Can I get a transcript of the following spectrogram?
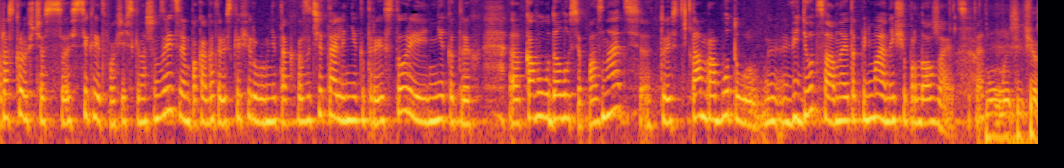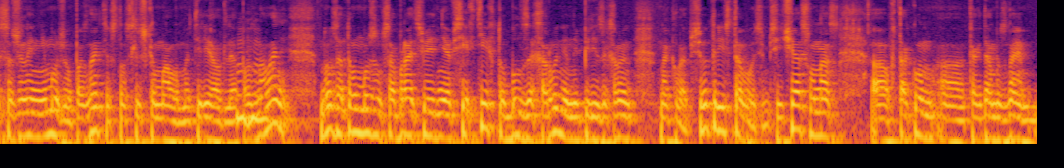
раскрою сейчас секрет фактически нашим зрителям, пока готовились к эфиру, вы мне так зачитали некоторые истории, некоторых, э, кого удалось опознать. То есть там работа ведется, она, я так понимаю, она еще продолжается. Да? Ну, мы сейчас, к сожалению, не можем опознать, у нас слишком мало материала для опознавания, угу. но зато мы можем собрать сведения о всех тех, кто был захоронен и перезахоронен на клад. Все 308. Сейчас у нас а, в таком, а, когда мы знаем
